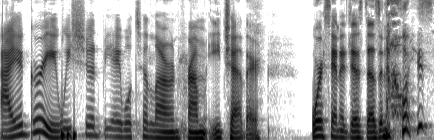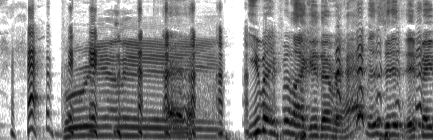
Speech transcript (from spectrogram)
I agree. We should be able to learn from each other. We're saying it just doesn't always happen. Really? You may feel like it never happens. It, it may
